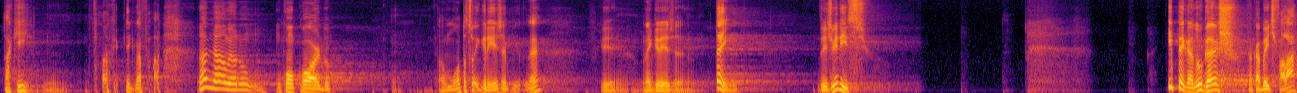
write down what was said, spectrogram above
Está aqui. O que, vai falar? Ah, não, eu não, não concordo. Então monta a sua igreja, né? Porque na igreja tem, desde o início. E pegando o gancho que eu acabei de falar,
